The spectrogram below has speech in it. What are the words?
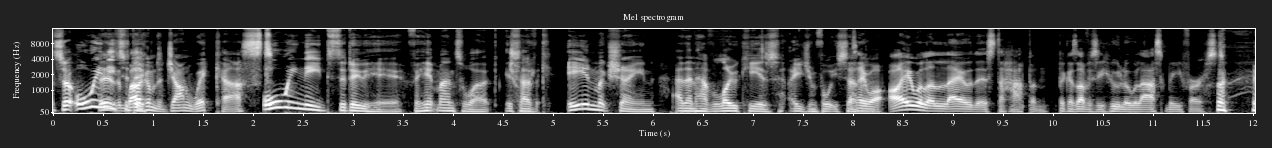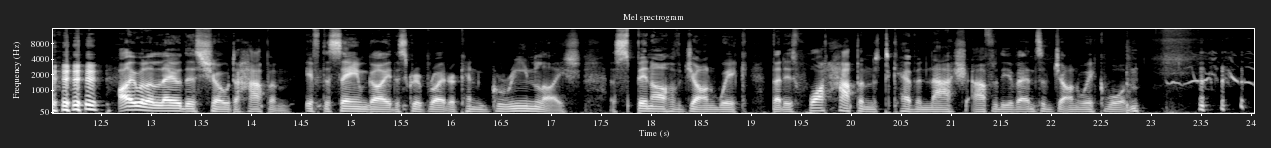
So all we need to welcome do, to John Wick cast. all we need to do here for Hitman to work is have Ian McShane and then have Loki as Agent Forty Tell you what, I will allow this to happen because obviously Hulu will ask me first. I will allow this show to happen if the same guy, the scriptwriter, can greenlight a spin off of John Wick that is what happened to Kevin Nash after the events of John Wick 1.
